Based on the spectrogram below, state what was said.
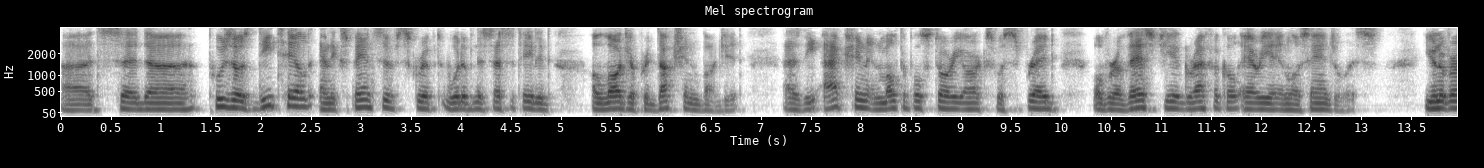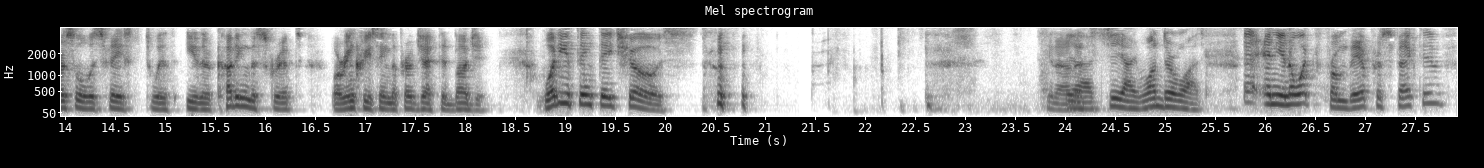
uh, it said uh, Puzo's detailed and expansive script would have necessitated a larger production budget, as the action and multiple story arcs were spread over a vast geographical area in Los Angeles. Universal was faced with either cutting the script or increasing the projected budget. What do you think they chose? you know, yeah, gee, I wonder what. And and you know what? From their perspective,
